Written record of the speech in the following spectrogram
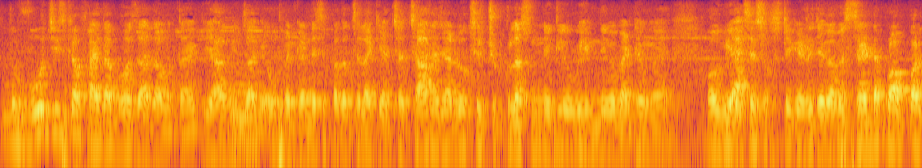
तो हम्म। वो चीज़ का फ़ायदा बहुत ज़्यादा होता है कि अभी हम्म। जाके ओपन करने से पता चला कि अच्छा चार हज़ार लोग सिर्फ़ चुटकुला सुनने के लिए वो भी हिंदी में बैठे हुए हैं और भी ऐसे सोफिस्टिकेटेड जगह पे सेट प्रॉपर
